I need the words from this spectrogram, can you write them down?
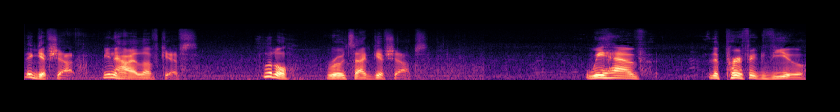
the gift shop. You know how I love gifts. Little roadside gift shops. We have the perfect view.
